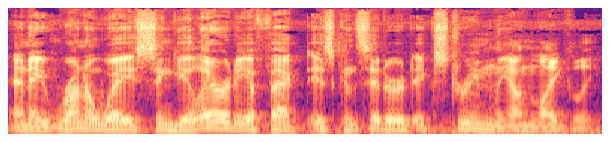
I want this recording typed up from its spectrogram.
and a runaway singularity effect is considered extremely unlikely.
